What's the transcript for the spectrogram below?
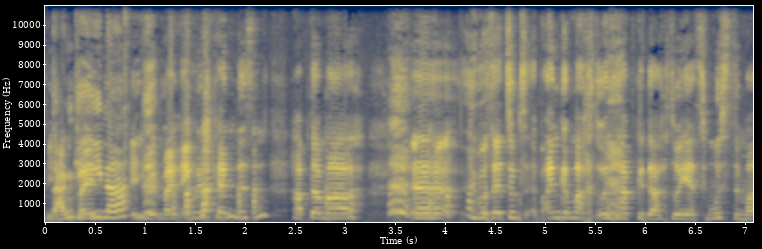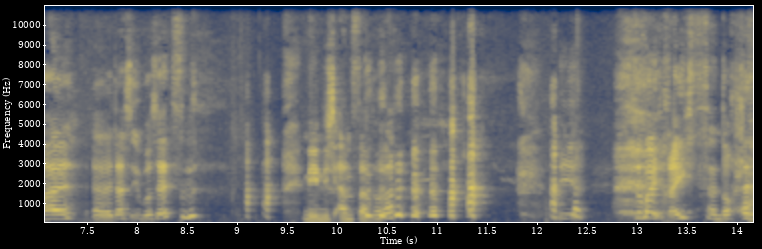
Danke, meinen- Ina. Ich mit meinen Englischkenntnissen habe da mal äh, Übersetzungs-App angemacht und habe gedacht, so jetzt musste mal äh, das übersetzen. Nee, nicht ernsthaft, oder? Nee, soweit reicht es dann doch schon.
